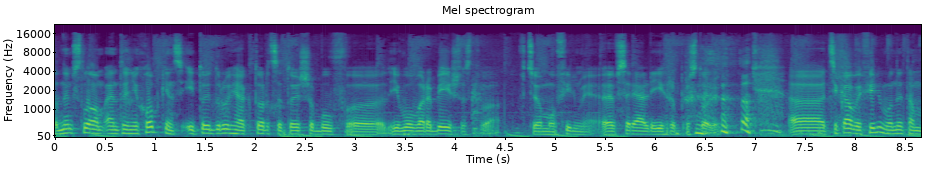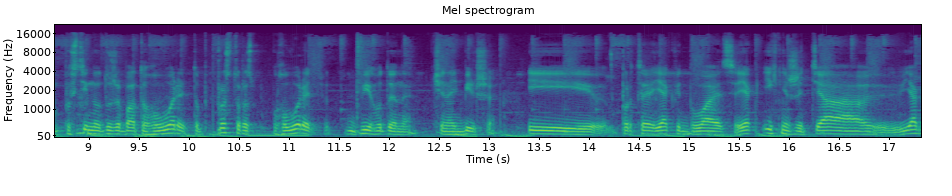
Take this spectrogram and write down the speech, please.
Одним словом, Ентоні Хопкінс і той другий актор це той, що був е, його воробейшество в цьому фільмі, е, в серіалі Ігри престолів. Е, Цікавий фільм, вони там постійно дуже багато говорять, тобто просто говорять дві години чи навіть більше. І про те, як відбувається, як їхнє життя, як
